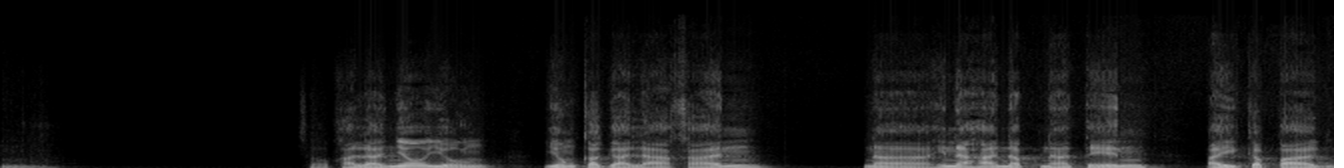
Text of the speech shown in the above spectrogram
Hmm. So, kala nyo yung, yung kagalakan na hinahanap natin ay kapag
